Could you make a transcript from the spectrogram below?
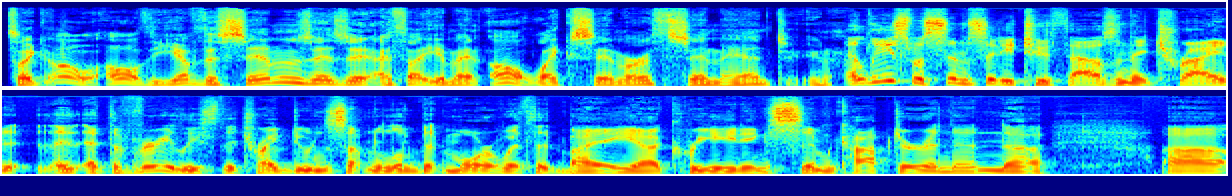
It's like, oh, oh, you have The Sims as I thought you meant, oh, like Sim Earth, Sim Ant. You know? At least with SimCity 2000, they tried, at the very least, they tried doing something a little bit more with it by uh, creating SimCopter and then uh, uh,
